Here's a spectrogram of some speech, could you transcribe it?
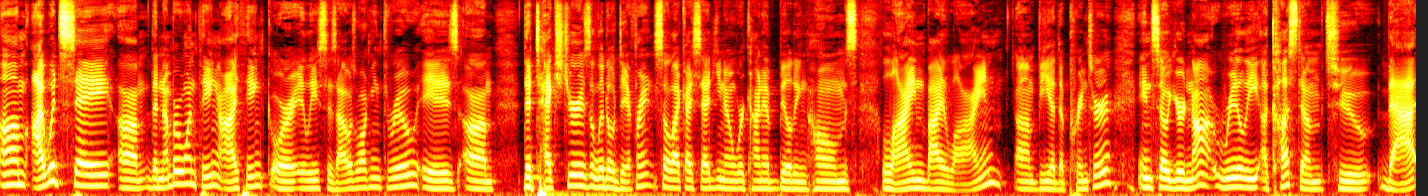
Um, I would say um, the number one thing I think, or at least as I was walking through, is um, the texture is a little different. So, like I said, you know, we're kind of building homes line by line um, via the printer. And so you're not really accustomed to that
